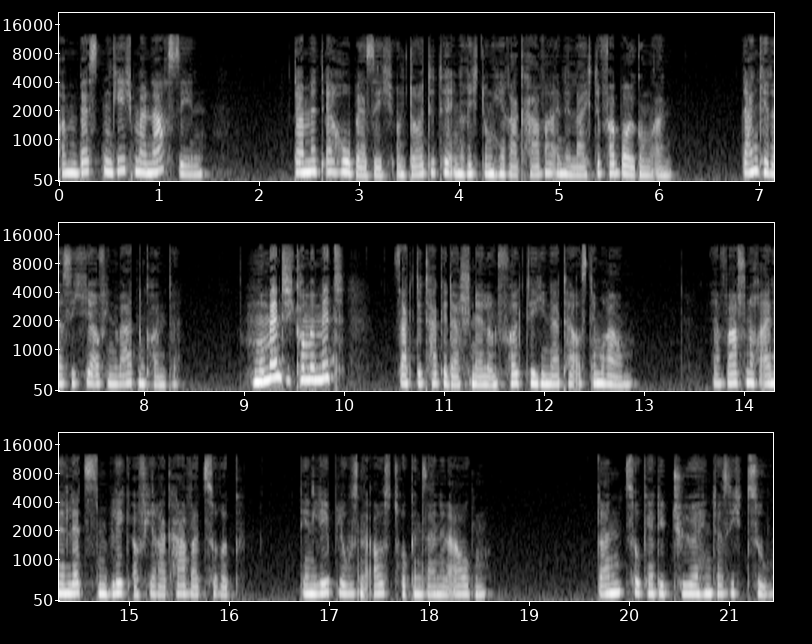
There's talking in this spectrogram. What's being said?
Am besten gehe ich mal nachsehen. Damit erhob er sich und deutete in Richtung Hirakawa eine leichte Verbeugung an. Danke, dass ich hier auf ihn warten konnte. Moment, ich komme mit, sagte Takeda schnell und folgte Hinata aus dem Raum. Er warf noch einen letzten Blick auf Hirakawa zurück, den leblosen Ausdruck in seinen Augen. Dann zog er die Tür hinter sich zu.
